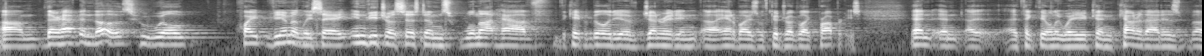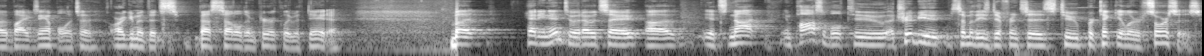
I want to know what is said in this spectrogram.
Um, there have been those who will quite vehemently say in vitro systems will not have the capability of generating uh, antibodies with good drug-like properties. And, and I, I, think the only way you can counter that is uh, by example. It's an argument that's best settled empirically with data. But heading into it, I would say uh, it's not impossible to attribute some of these differences to particular sources.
